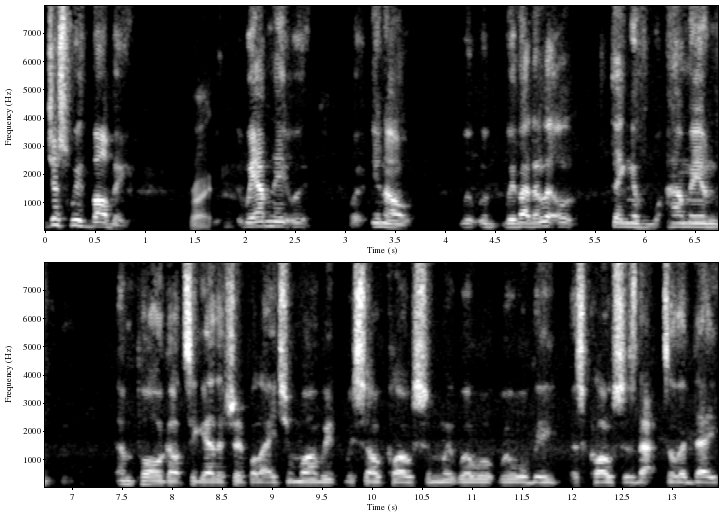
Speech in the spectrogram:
just with Bobby. Right. We haven't, you know, we, have had a little thing of how me and and Paul got together, Triple H, and why we, we're so close, and we, we, will, we will be as close as that till the day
